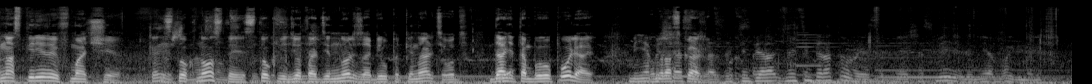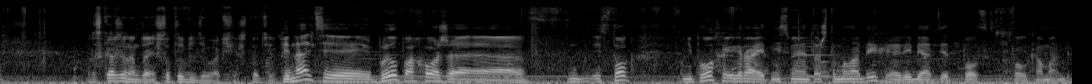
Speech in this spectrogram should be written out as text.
У нас перерыв в матче. Конечно, Исток солнце Исток ведет посидишь. 1-0, забил по пенальти. Вот Даня там был у поля, Меня Он бы расскажет. это, за, темпера- за температуру, если бы меня сейчас мерили, меня выгнали. расскажи нам, Даня, что ты видел вообще? Что тебе? Пенальти был похоже. э, Исток неплохо играет, несмотря на то, что молодых э, ребят где-то пол, пол команды.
